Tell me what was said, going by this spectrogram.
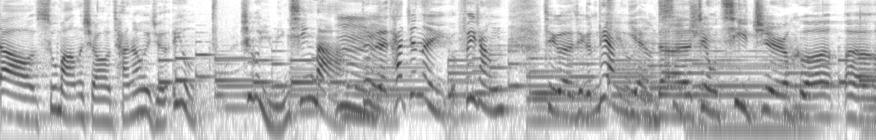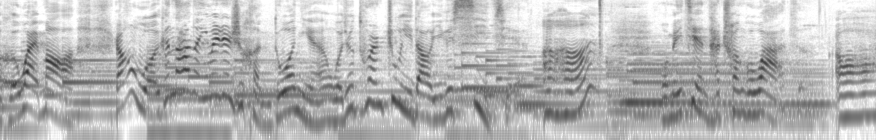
到苏芒的时候，常常会觉得，哎呦，是个女明星吧，对不对？她真的有非常这个这个亮眼的这种气质和呃和外貌啊。然后我跟她呢，因为认识很多年，我就突然注意到一个细节啊哈，我没见她穿过袜子哦。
